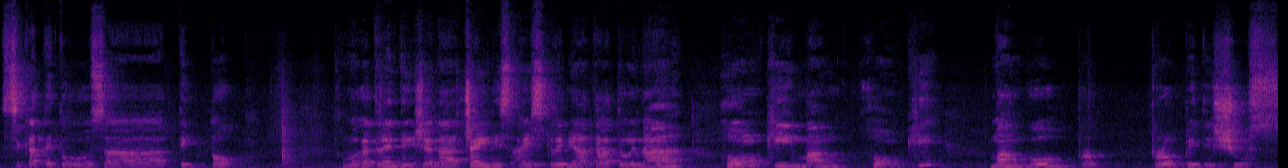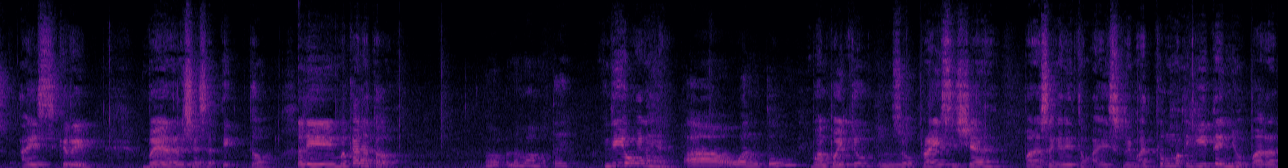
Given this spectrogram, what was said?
sikat ito sa TikTok. Kumaga trending siya na Chinese ice cream yata to na Hongki Mang Hongki Mango Pro Propitious Ice Cream. Viral siya sa TikTok. Ali, magkano to? Oh, namamatay. Hindi, okay na yan. Ah, 1, 2. 1.2. So, pricey siya para sa ganitong ice cream. At kung makikita nyo, parang,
